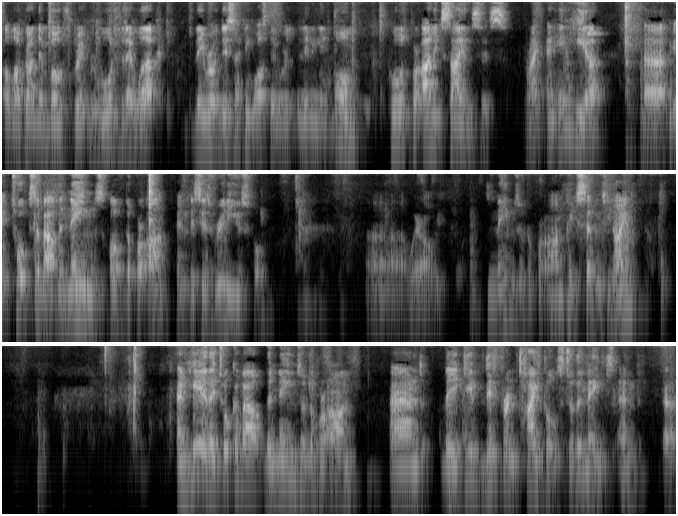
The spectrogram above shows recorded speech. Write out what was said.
Allah grant them both great reward for their work. They wrote this, I think, whilst they were living in Qom, called Quranic Sciences. Right? And in here, uh, it talks about the names of the Quran, and this is really useful. Uh, where are we? Names of the Quran, page 79. And here they talk about the names of the Quran and they give different titles to the names and uh,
